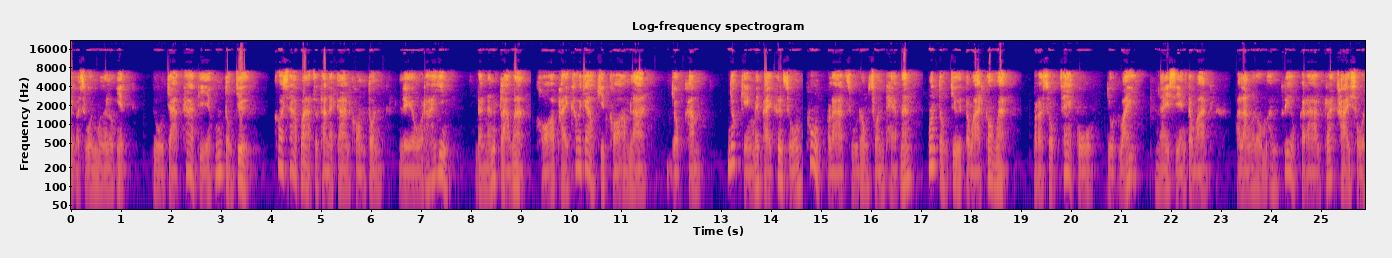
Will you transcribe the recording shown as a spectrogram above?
พอสูรเมือโลหิตดูจากท่าทีหุ้นตงจืดก็ทราบว่าสถานการณ์ของตนเลวร้ายยิ่ง ดังนั้นกล่าวว่าขออภัยข้าพเจ้าคิดขออำลาจบคำยกเข่งไม้ไผ่ขึ้นสูงพุ่งปราดสู่ดงสวนแถบนั้นหุ้นตรงจืดตวาดก้องว่า ประสบแท้กูหยุดไว้ ในเสียงตวาด พลังลมอันเกลี้ยวกราดระคายโสด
